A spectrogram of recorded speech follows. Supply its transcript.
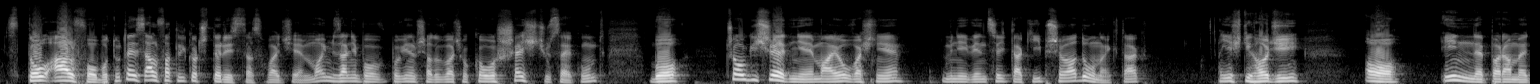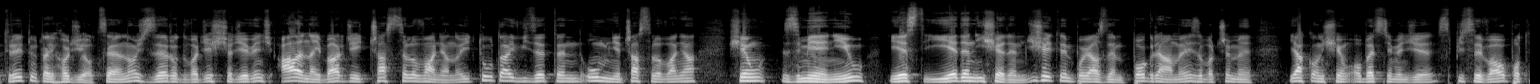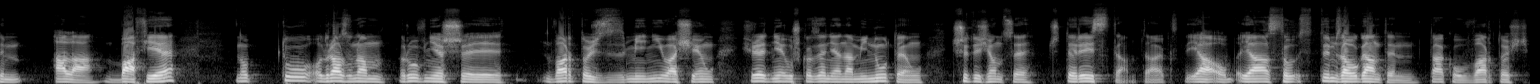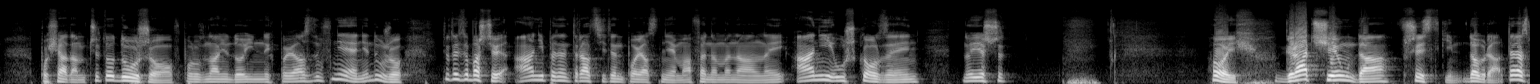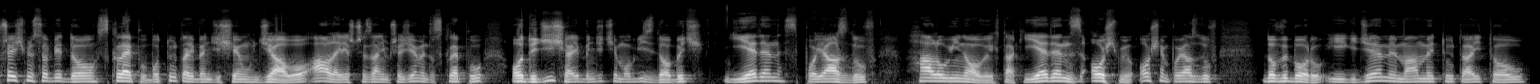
z tą alfą, bo tutaj jest alfa tylko 400, słuchajcie. Moim zdaniem po, powinien przeładowywać około 6 sekund, bo czołgi średnie mają właśnie mniej więcej taki przeładunek, tak? Jeśli chodzi o inne parametry, tutaj chodzi o celność 0,29, ale najbardziej czas celowania. No i tutaj widzę ten u mnie czas celowania się zmienił, jest 1,7. Dzisiaj tym pojazdem pogramy, zobaczymy jak on się obecnie będzie spisywał po tym ala buffie. No tu od razu nam również y, wartość zmieniła się, średnie uszkodzenia na minutę 3400, tak? Ja, ja z, z tym załogantem taką wartość posiadam. Czy to dużo w porównaniu do innych pojazdów? Nie, nie dużo. Tutaj zobaczcie, ani penetracji ten pojazd nie ma fenomenalnej, ani uszkodzeń. No jeszcze Oj, grać się da wszystkim. Dobra, teraz przejdźmy sobie do sklepu, bo tutaj będzie się działo, ale jeszcze zanim przejdziemy do sklepu, od dzisiaj będziecie mogli zdobyć jeden z pojazdów halloweenowych. Tak, jeden z ośmiu. Osiem pojazdów do wyboru. I gdzie my mamy tutaj tą...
